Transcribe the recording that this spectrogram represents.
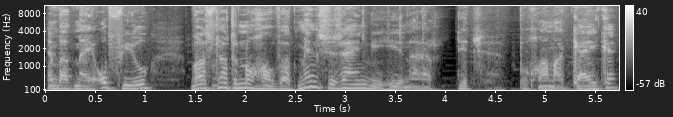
En wat mij opviel, was dat er nogal wat mensen zijn die hier naar dit programma kijken.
